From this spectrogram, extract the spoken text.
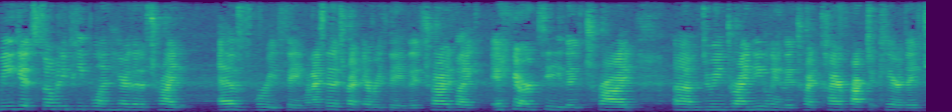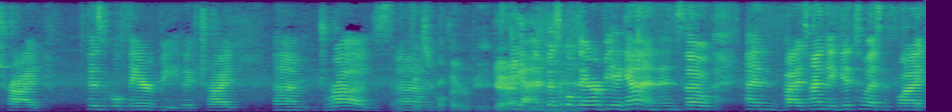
we get so many people in here that have tried everything. When I say they tried everything, they've tried like ART, they've tried um, doing dry needling, they've tried chiropractic care, they've tried physical therapy, they've tried um, drugs, and um, physical therapy again. Yeah, and physical therapy again. And so, and by the time they get to us, it's like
